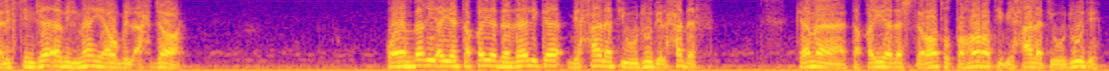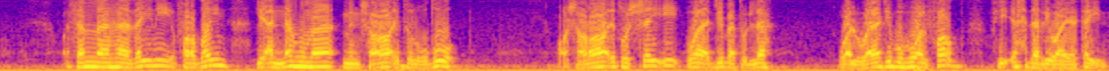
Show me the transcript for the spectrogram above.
الاستنجاء بالماء أو بالأحجار. وينبغي أن يتقيد ذلك بحالة وجود الحدث كما تقيد اشتراط الطهارة بحالة وجوده وسمى هذين فرضين لأنهما من شرائط الوضوء وشرائط الشيء واجبة له والواجب هو الفرض في إحدى الروايتين.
